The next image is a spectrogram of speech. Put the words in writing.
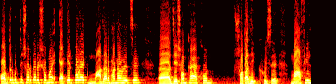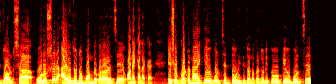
অন্তর্বর্তী সরকারের সময় একের পর এক মাজার ভাঙা হয়েছে। যে সংখ্যা এখন শতাধিক হয়েছে মাহফিল জলসা ওরসের আয়োজনও বন্ধ করা হয়েছে অনেক এলাকায়। এসব ঘটনায় কেউ বলছেন তৌহিদি জনতা জড়িত কেউ বলছেন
